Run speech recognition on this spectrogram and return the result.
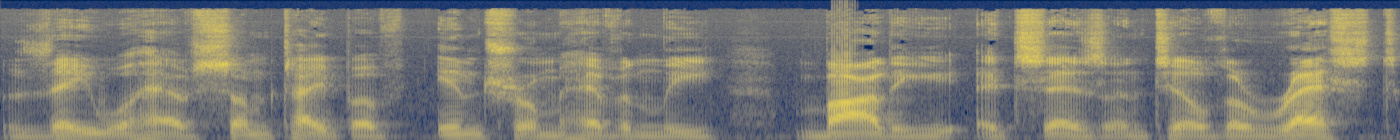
they will have some type of interim heavenly body, it says, until the rest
